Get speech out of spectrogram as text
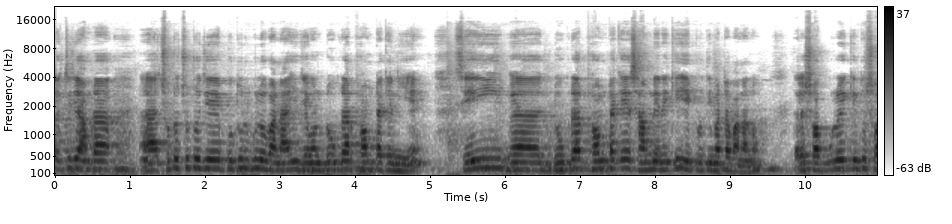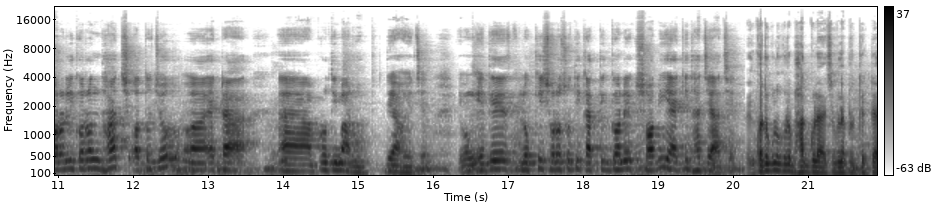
হচ্ছে যে আমরা ছোট ছোট যে পুতুলগুলো বানাই যেমন ডোগরার ফর্মটাকে নিয়ে সেই আহ, ডোগরার ফর্মটাকে সামনে রেখেই এই প্রতিমাটা বানানো। তাহলে সবগুলোই কিন্তু সরলীকরণ ধাঁচ অথচ একটা প্রতিমা রূপ। দেওয়া হয়েছে এবং এতে লক্ষ্মী সরস্বতী কার্তিক গণেশ সবই একই ধাঁচে আছে। কতগুলো করে ভাগ করা আছে মানে প্রত্যেকটা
